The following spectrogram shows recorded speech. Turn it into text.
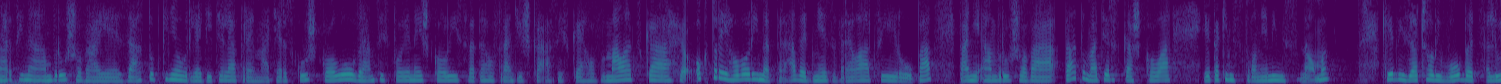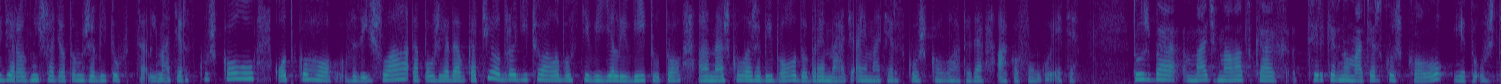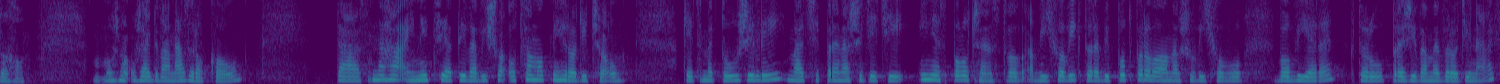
Martina Ambrušová je zástupkyňou riaditeľa pre materskú školu v rámci Spojenej školy svätého Františka Asiského v Malackách, o ktorej hovoríme práve dnes v relácii Lupa. Pani Ambrušová, táto materská škola je takým splneným snom. Kedy začali vôbec ľudia rozmýšľať o tom, že by tu chceli materskú školu? Od koho vzýšla tá požiadavka? Či od rodičov, alebo ste videli vy tuto na škole, že by bolo dobre mať aj materskú školu a teda ako fungujete? Túžba mať v Malackách cirkevnú materskú školu je tu už dlho. Možno už aj 12 rokov. Tá snaha a iniciatíva vyšla od samotných rodičov, keď sme túžili mať pre naše deti iné spoločenstvo a výchovy, ktoré by podporovalo našu výchovu vo viere, ktorú prežívame v rodinách.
